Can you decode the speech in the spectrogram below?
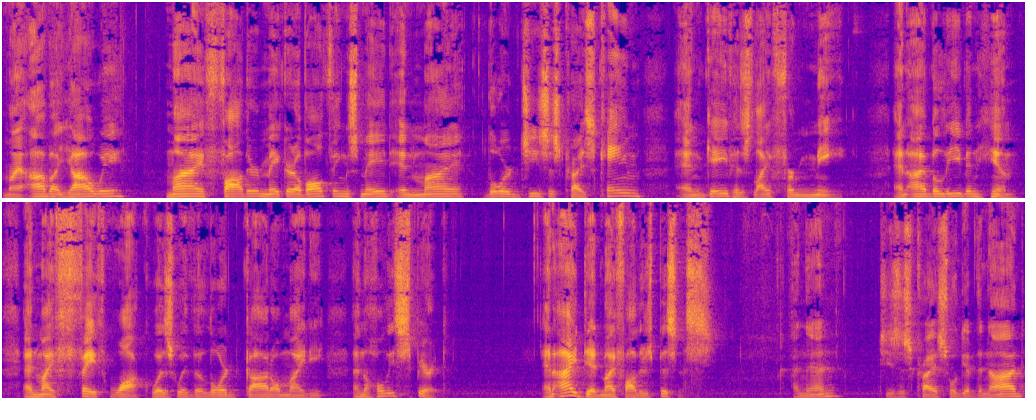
my Abba Yahweh, my Father, maker of all things made, and my Lord Jesus Christ came and gave his life for me. And I believe in him. And my faith walk was with the Lord God Almighty and the Holy Spirit. And I did my Father's business. And then Jesus Christ will give the nod,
